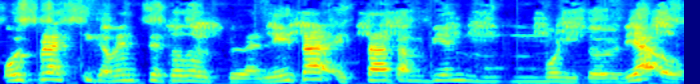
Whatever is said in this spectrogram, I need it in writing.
hoy prácticamente todo el planeta está también monitoreado.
